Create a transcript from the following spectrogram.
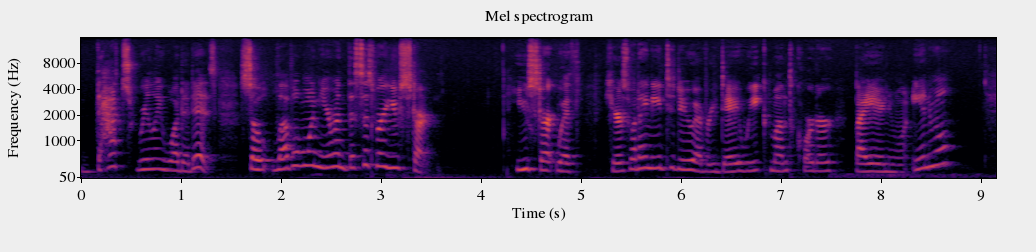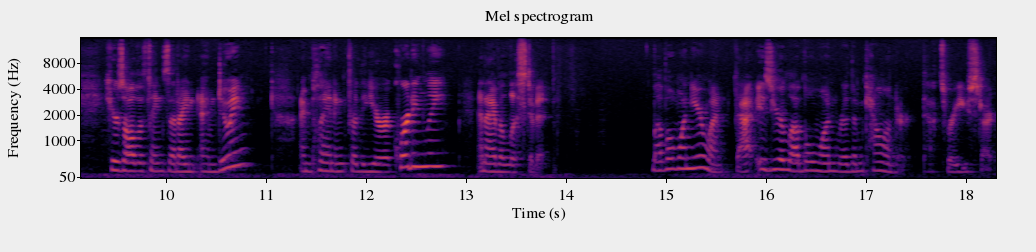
that's really what it is. So, level one, year one, this is where you start. You start with here's what I need to do every day, week, month, quarter, biannual, annual. Here's all the things that I am doing. I'm planning for the year accordingly, and I have a list of it. Level one, year one. That is your level one rhythm calendar. That's where you start.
